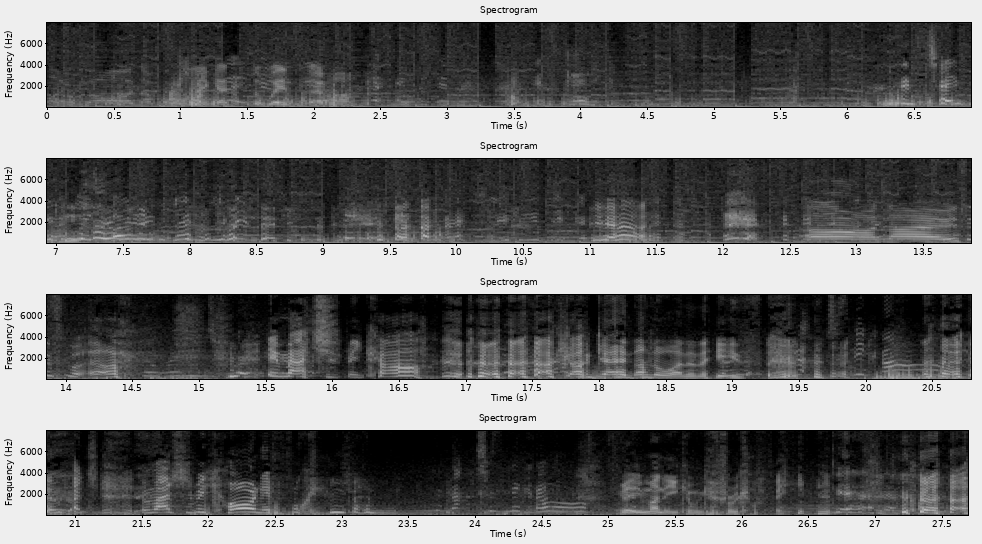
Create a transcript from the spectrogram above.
my god! I'm pushing against the wind so hard. It's good. It's genuinely going yeah. Oh no! Is this? Uh, it matches me car. I can't get another one of these. Matches me car. it, match, it matches me car and it fucking bent. Matches me car. You got any money? Can we go for a coffee? Yeah.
